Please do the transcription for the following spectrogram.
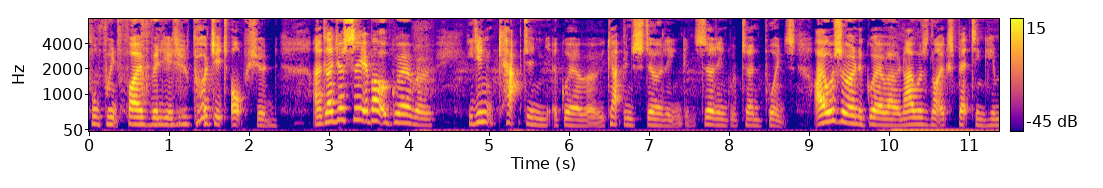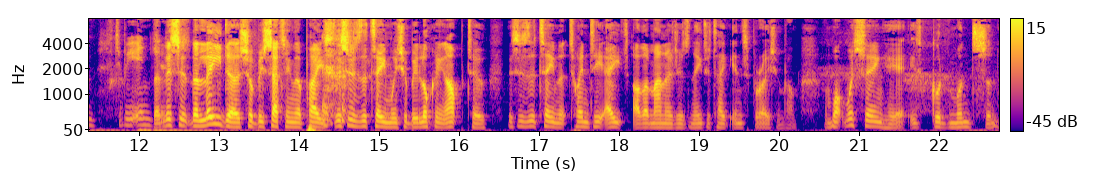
4.5 million budget option. And can I just say about Aguero? He didn't captain Aguero, he captained Sterling, and Sterling returned points. I also own Aguero, and I was not expecting him to be injured. But this is the leader should be setting the pace. this is the team we should be looking up to. This is the team that 28 other managers need to take inspiration from. And what we're seeing here is Gudmundsson.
